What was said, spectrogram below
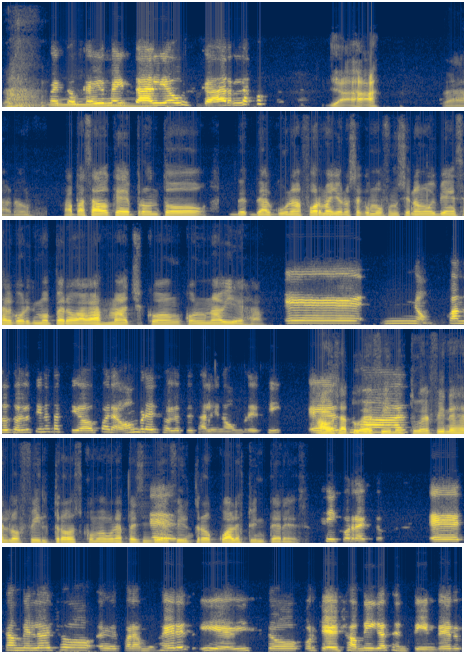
me toca irme a Italia a buscarlo. Ya. Claro. Ha pasado que de pronto, de, de alguna forma, yo no sé cómo funciona muy bien ese algoritmo, pero hagas match con, con una vieja. Eh, no, cuando solo tienes activado para hombres, solo te salen hombres, ¿sí? Ah, o sea, tú más- defines, tú defines en los filtros, como en una especie de filtro, cuál es tu interés. Sí, correcto. Eh, también lo he hecho eh, para mujeres y he visto, porque he hecho amigas en Tinder,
